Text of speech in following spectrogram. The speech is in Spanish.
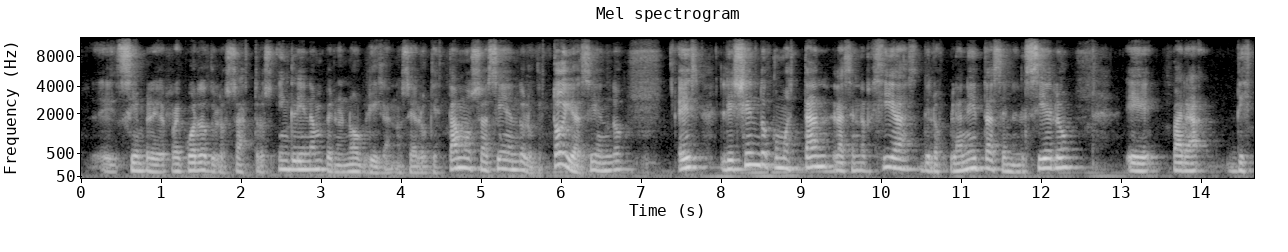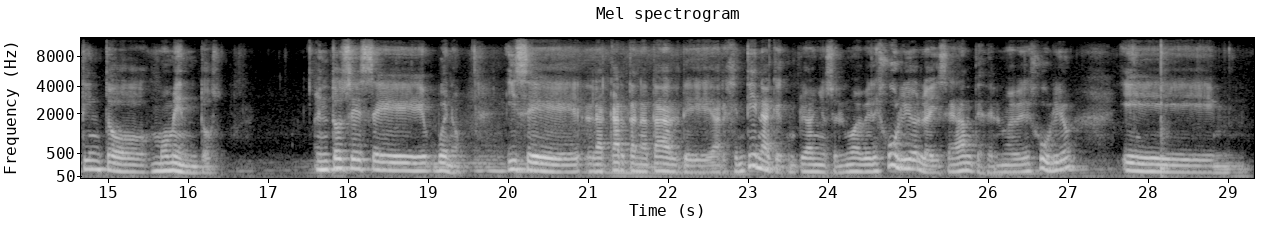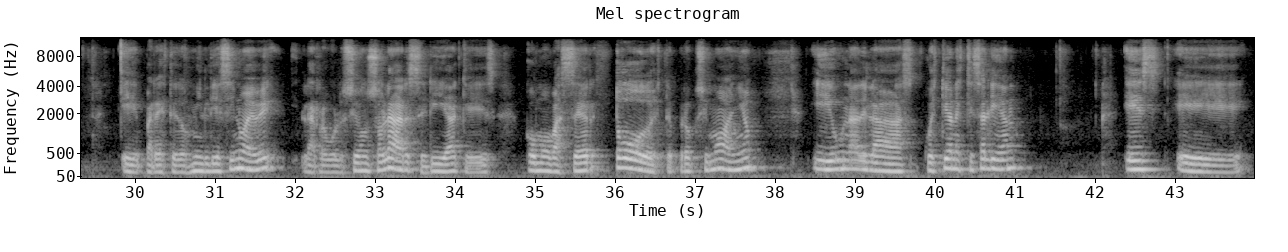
siempre recuerdo que los astros inclinan pero no obligan. O sea, lo que estamos haciendo, lo que estoy haciendo, es leyendo cómo están las energías de los planetas en el cielo eh, para distintos momentos. Entonces, eh, bueno, hice la carta natal de Argentina, que cumplió años el 9 de julio, la hice antes del 9 de julio, y eh, para este 2019 la revolución solar sería, que es cómo va a ser todo este próximo año y una de las cuestiones que salían es eh,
